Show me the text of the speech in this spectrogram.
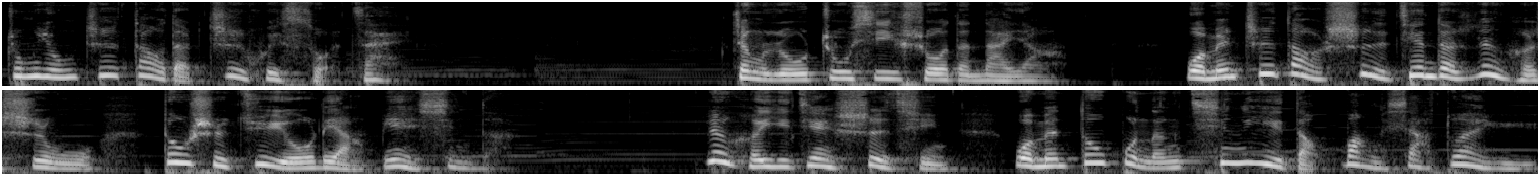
中庸之道的智慧所在。正如朱熹说的那样，我们知道世间的任何事物都是具有两面性的。任何一件事情，我们都不能轻易的妄下断语，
